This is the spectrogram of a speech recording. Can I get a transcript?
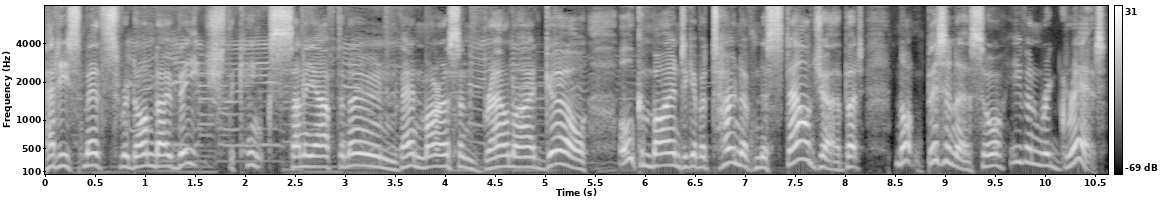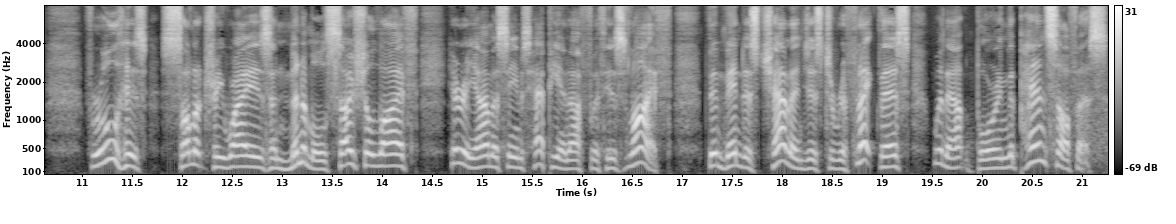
Patti Smith's Redondo Beach, The Kinks' Sunny Afternoon, Van Morrison Brown Eyed Girl, all combined to give a tone of nostalgia, but not bitterness or even regret. For all his solitary ways and minimal social life, Hirayama seems happy enough with his life. Wim Wenders' challenge is to reflect this without boring the pants off us.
